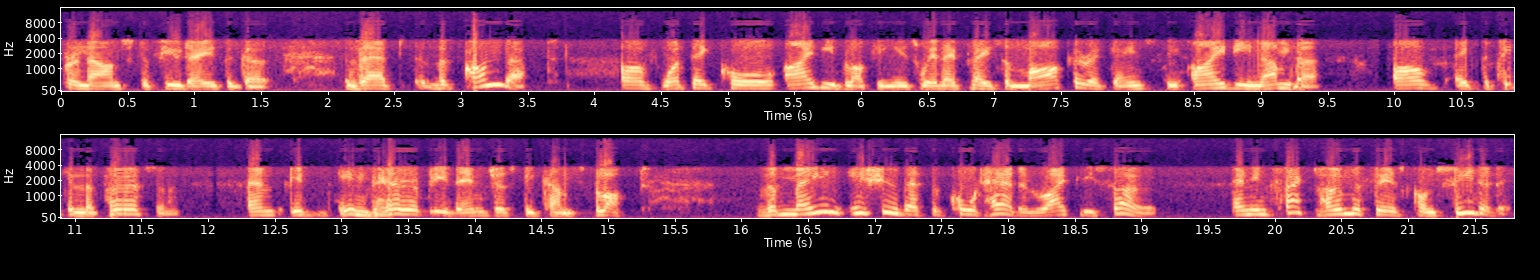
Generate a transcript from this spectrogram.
pronounced a few days ago that the conduct of what they call ID blocking is where they place a marker against the ID number of a particular person and it invariably then just becomes blocked. The main issue that the court had, and rightly so, and in fact Home Affairs conceded it,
